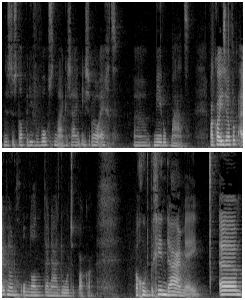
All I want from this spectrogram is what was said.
dus de stappen die vervolgens te maken zijn, is wel echt uh, meer op maat. Maar kan je zelf ook uitnodigen om dan daarna door te pakken. Maar goed, begin daarmee. Um,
